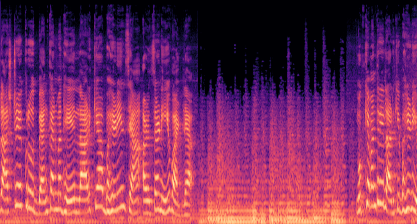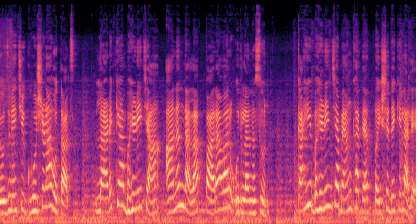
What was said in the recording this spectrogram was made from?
राष्ट्रीयकृत बँकांमध्ये लाडक्या बहिणींच्या अडचणी वाढल्या. मुख्यमंत्री लाडकी बहीण योजनेची घोषणा होताच. लाडक्या बहिणीच्या आनंदाला पारावार उरला नसून काही बहिणींच्या बँक खात्यात पैसे देखील आले.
